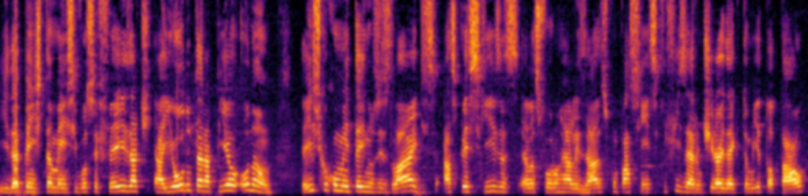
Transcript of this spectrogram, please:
e depende também se você fez a, a iodoterapia ou não. É isso que eu comentei nos slides. As pesquisas elas foram realizadas com pacientes que fizeram tiroidectomia total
